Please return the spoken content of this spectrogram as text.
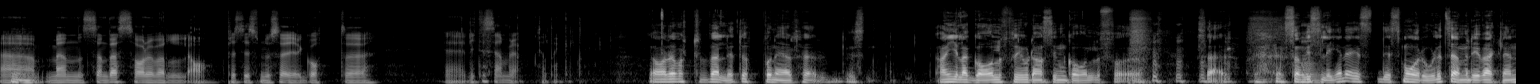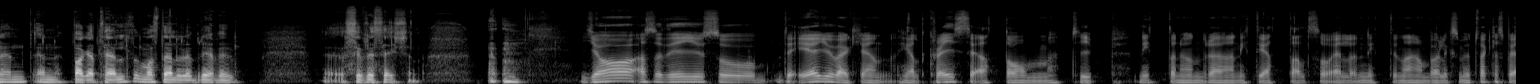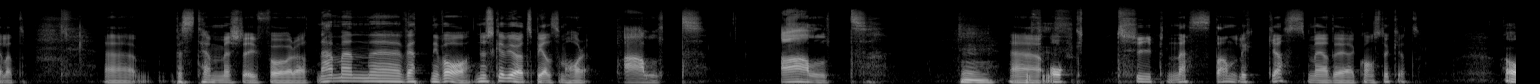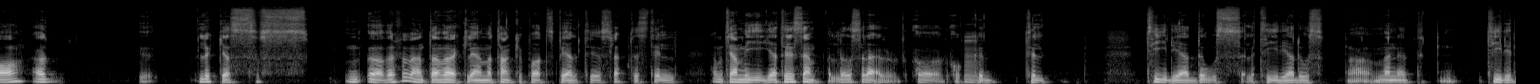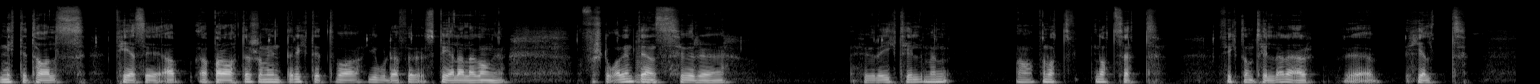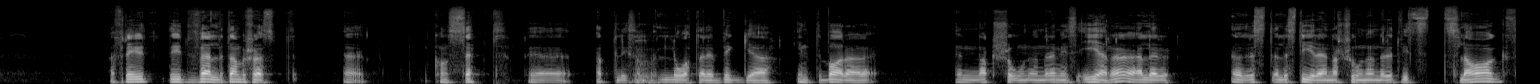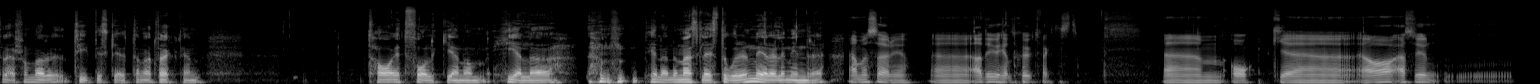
Uh, mm. Men sen dess har det väl, ja, precis som du säger, gått uh, lite sämre helt enkelt. Ja, det har varit väldigt upp och ner. Han gillar golf, så gjorde han sin golf. Och, så här. Som mm. visserligen är, det är småroligt, så här, men det är verkligen en, en bagatell om man ställer det bredvid Civilization. Ja, alltså det är ju så, det är ju verkligen helt crazy att de typ 1991 alltså, eller 90 när han började liksom utveckla spelet, eh, bestämmer sig för att, nej men eh, vet ni vad, nu ska vi göra ett spel som har allt. Allt. Mm, eh, och typ nästan lyckas med det konststycket. Ja, lyckas över förväntan verkligen med tanke på att spelet ju släpptes till, till Amiga till exempel och sådär. Och, och mm. till tidiga dos, eller tidiga dos, ja, men tidigt 90-tals PC-apparater som inte riktigt var gjorda för spel alla gånger. Förstår inte mm. ens hur, hur det gick till men ja, på något, något sätt fick de till det där. Det helt för det är ju det är ett väldigt ambitiöst eh, koncept. Eh, att liksom mm. låta det bygga, inte bara en nation under en viss era eller, eller, eller styra en nation under ett visst slag så där, som var typiska, utan att verkligen ta ett folk genom hela, hela den mänskliga historien mer eller mindre. Ja men så är det ju. Uh, ja det är ju helt sjukt faktiskt. Um, och uh, ja, alltså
